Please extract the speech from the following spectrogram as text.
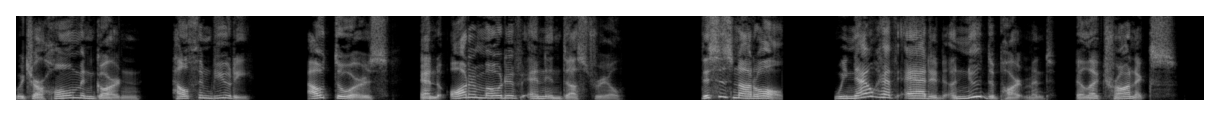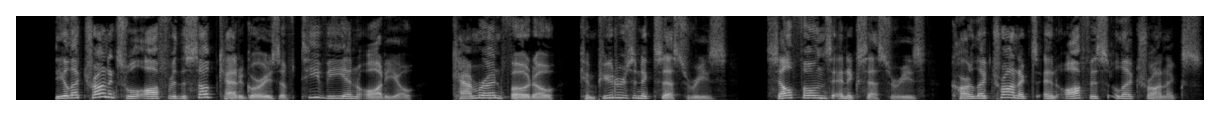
which are home and garden, health and beauty, outdoors, and automotive and industrial. This is not all. We now have added a new department, electronics. The electronics will offer the subcategories of TV and audio, camera and photo, computers and accessories, cell phones and accessories, car electronics, and office electronics.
